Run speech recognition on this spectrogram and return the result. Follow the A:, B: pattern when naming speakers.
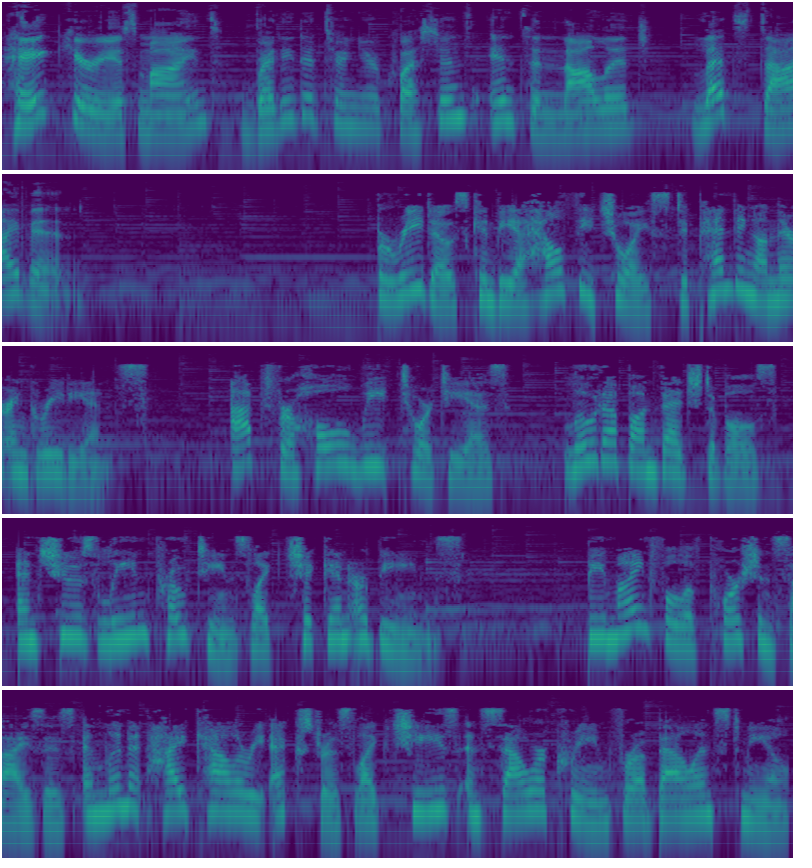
A: Hey, curious minds, ready to turn your questions into knowledge? Let's dive in.
B: Burritos can be a healthy choice depending on their ingredients. Opt for whole wheat tortillas, load up on vegetables, and choose lean proteins like chicken or beans. Be mindful of portion sizes and limit high-calorie extras like cheese and sour cream for a balanced meal.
